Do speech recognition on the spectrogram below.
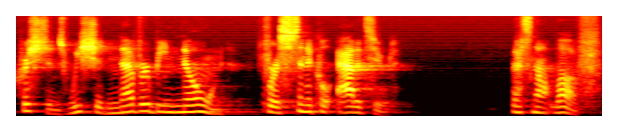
Christians, we should never be known for a cynical attitude. That's not love.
